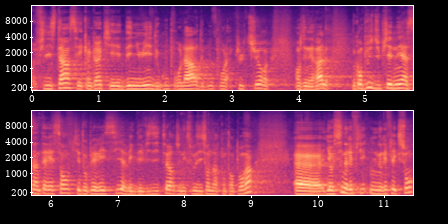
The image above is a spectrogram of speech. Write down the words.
le philistin, c'est quelqu'un qui est dénué de goût pour l'art, de goût pour la culture en général. Donc en plus du pied de nez assez intéressant qui est opéré ici avec des visiteurs d'une exposition d'art contemporain, euh, il y a aussi une, réflexion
